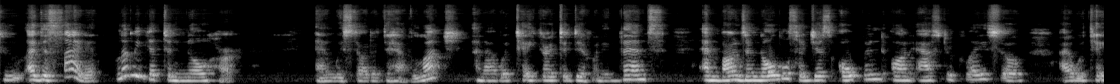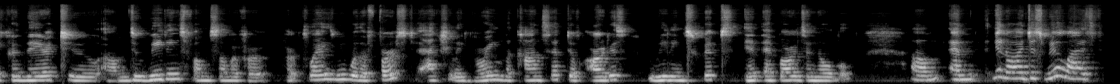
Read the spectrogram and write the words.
to I decided let me get to know her. and we started to have lunch and I would take her to different events and Barnes and Nobles had just opened on Astor Place, so I would take her there to um, do readings from some of her, her plays. We were the first to actually bring the concept of artists reading scripts in, at Barnes and Noble. Um, and, you know, I just realized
